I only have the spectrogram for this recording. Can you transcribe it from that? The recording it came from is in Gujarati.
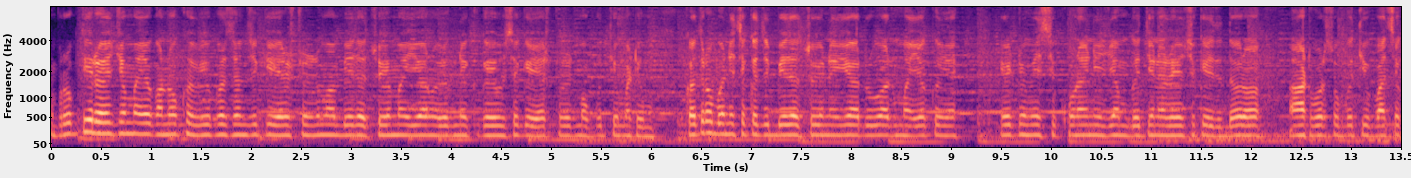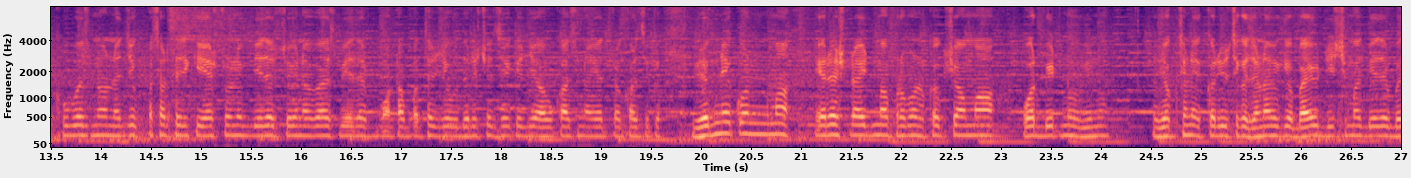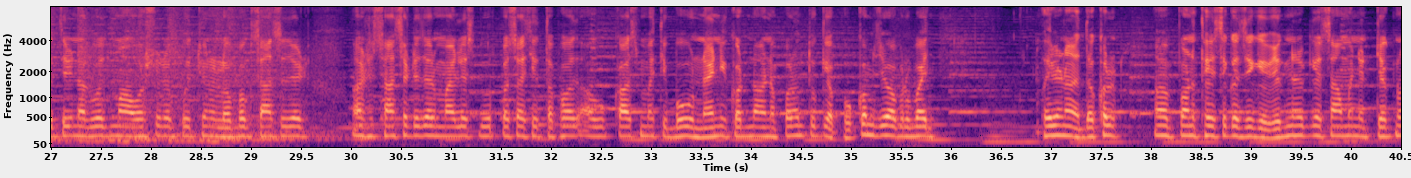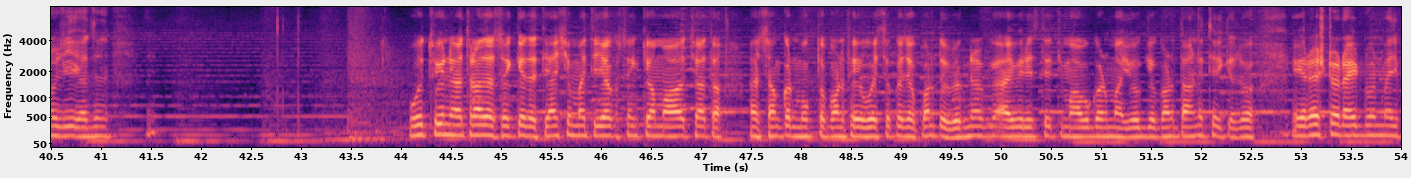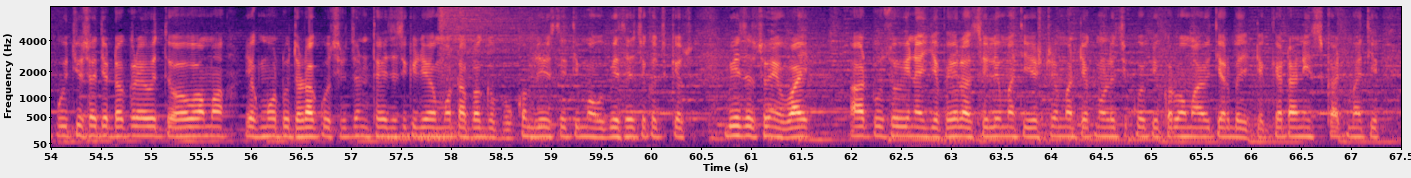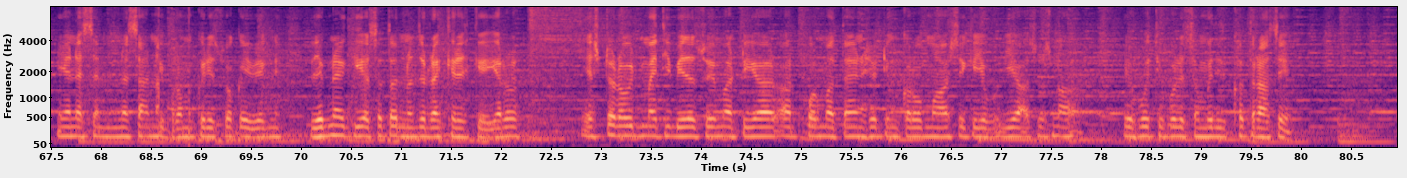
ઉપરોક્ત રહસ્યમાં એક અનોખો વિપર્શન છે કે એસ્ટ્રોઇડમાં બે હજાર છમાં યારમાં વૈજ્ઞાનિક કહ્યું છે કે એસ્ટ્રોઇડમાં પૃથ્વી માટે ખતરો બની શકે છે. બે હજાર ચોવીસના યાર રૂવારમાં એક એટમેસી ખૂણાની જેમ ગતિને રહે છે કે દર આઠ વર્ષો પૃથ્વી પાસે ખૂબ જ નજીક પસાર થઈ કે એસ્ટ્રોઇડ બે હજાર ચોવીસના વર્ષ બે હજાર મોટા પથ્થર જેવું દ્રશ્ય છે કે જે અવકાશના યાત્રા કરશે કે વૈજ્ઞાનિકોમાં એરેસ્ટાઇડમાં પ્રબળ કક્ષામાં ઓર્બિટનું વિનું વ્યક્ષણ કર્યું છે કે જણાવ્યું કે બાવીસ ડિસેમ્બર બે હજાર બત્રીસના રોજમાં ઓસ્ટ્રેલિયા પૃથ્વીનો લગભગ સાસઠ સાસઠ હજાર માઇલ્સ દૂર પસારથી તફાવત. અવકાશમાંથી બહુ નાની ઘટના અને પરંતુ કે ભૂકંપ જેવા પ્રભાવિત પરિણામે દખલ પણ થઈ શકે છે કે વૈજ્ઞાનિક સામાન્ય ટેકનોલોજી એજન્સી પૃથ્વીની અથડાતા શક્યતા ત્યાંસીમાંથી એક સંખ્યામાં અથડાતા સંકટ મુક્ત પણ થઈ હોઈ શકે છે. પરંતુ વૈજ્ઞાનિક આવી સ્થિતિમાં અવગણમાં યોગ્ય ગણતા નથી કે જો એરેસ્ટરાઇડોનમાંથી પૃથ્વી સાથે ટકરાવે તો હવામાં એક મોટું ધડાકું સર્જન થઈ જશે કે જે મોટાભાગે ભૂકંપ જેવી સ્થિતિમાં ઊભી થઈ શકે છે કે બે હજાર સો વાય આર ટુ સોવીના જે પહેલાં સિલીમાંથી એસ્ટ્રીમાં ટેકનોલોજી કોપી કરવામાં આવી ત્યારબાદ કેટાની સ્કાટમાંથી એનએસએન નશાના ભ્રમ કરી શકે વૈજ્ઞાનિક વૈજ્ઞાનિકોએ સતત નજર રાખી રહી કે એરો એસ્ટરોઇડમાંથી બે હજાર સોળમાં ટીઆર આર ફોરમાં ત્રણ સેટિંગ કરવામાં આવશે કે જે આસુસના સૂચના પોલીસ સંબંધિત ખતરા છે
